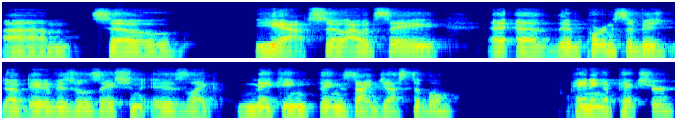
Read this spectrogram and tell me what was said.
Um, so yeah so i would say uh, uh, the importance of, vis- of data visualization is like making things digestible, painting a picture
